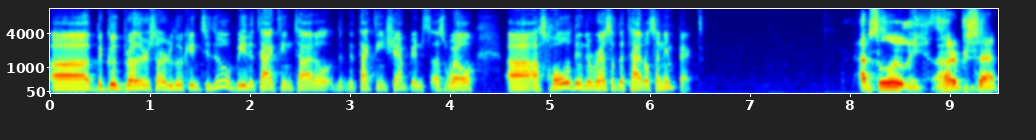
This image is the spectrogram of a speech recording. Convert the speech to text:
uh, the Good Brothers are looking to do? Be the tag team title, the, the tag team champions, as well uh, as holding the rest of the titles and Impact. Absolutely, 100%.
